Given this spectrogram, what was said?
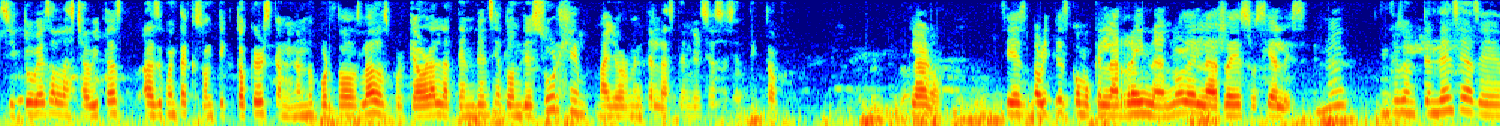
si tú ves a las chavitas, haz de cuenta que son TikTokers caminando por todos lados, porque ahora la tendencia, donde surgen mayormente las tendencias es en TikTok. Claro sí es, ahorita es como que la reina, ¿no? De las redes sociales. Incluso en tendencias de,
